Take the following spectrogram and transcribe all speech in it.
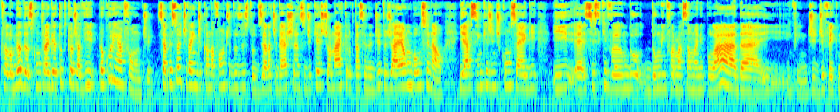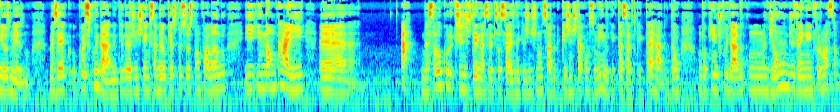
falou, meu Deus, contraria tudo que eu já vi, procurem a fonte. Se a pessoa estiver indicando a fonte dos estudos e ela te der a chance de questionar aquilo que está sendo dito, já é um bom sinal. E é assim que a gente consegue ir é, se esquivando de uma informação manipulada, e, enfim, de, de fake news mesmo. Mas é com esse cuidado, entendeu? A gente tem que saber o que as pessoas estão falando e, e não cair. É nessa loucura que a gente tem nas redes sociais, né? Que a gente não sabe o que a gente está consumindo, o que está certo, o que está errado. Então, um pouquinho de cuidado com de onde vem a informação.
